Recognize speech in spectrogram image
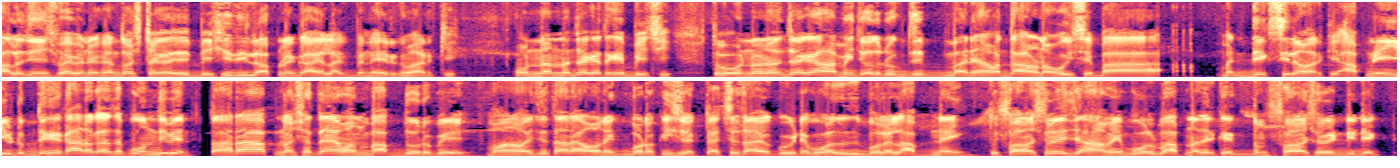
ভালো জিনিস পাবেন এখানে দশ টাকা বেশি দিলেও আপনার গায়ে লাগবে না, এরকম আর কি। অন্যান্য জায়গা থেকে বেশি। তবে অন্যান্য জায়গায় আমি যতটুকু মানে আমার ধারণা হয়েছে বা মানে দেখছিলাম আর কি। আপনি ইউটিউব দেখে কারও কাছে ফোন দিবেন, তারা আপনার সাথে এমন ভাব ধরবে। মনে হয় যে তারা অনেক বড় কিছু একটা আছে। যাই হোক, ওইটা বল- লাভ নাই। তো সরাসরি আমি বলব, আপনাদেরকে একদম সরাসরি ডিরেক্ট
